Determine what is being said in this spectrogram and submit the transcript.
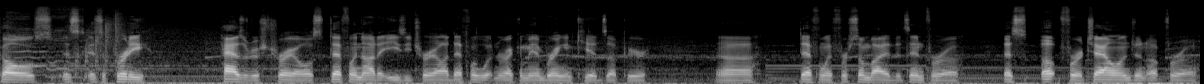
because it's, it's a pretty hazardous trail. It's definitely not an easy trail. I definitely wouldn't recommend bringing kids up here. Uh, definitely for somebody that's in for a that's up for a challenge and up for a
